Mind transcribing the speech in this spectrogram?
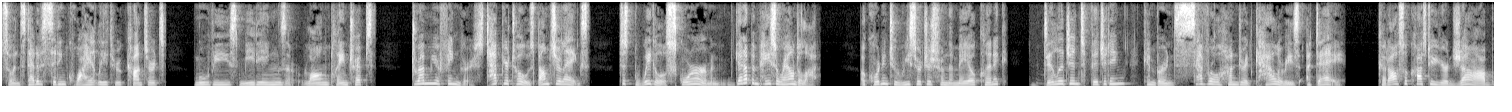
So instead of sitting quietly through concerts, movies, meetings, or long plane trips, drum your fingers, tap your toes, bounce your legs. Just wiggle, squirm, and get up and pace around a lot. According to researchers from the Mayo Clinic, diligent fidgeting can burn several hundred calories a day. Could also cost you your job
